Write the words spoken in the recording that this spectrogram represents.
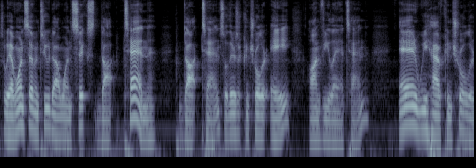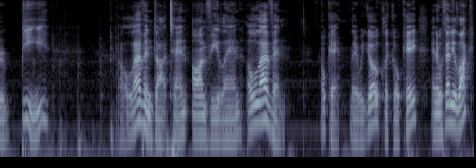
So we have 172.16.10.10. So there's a controller A on VLAN 10. And we have controller B 11.10 on VLAN 11. Okay, there we go. Click OK. And with any luck,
